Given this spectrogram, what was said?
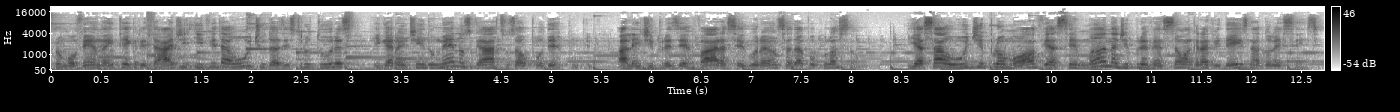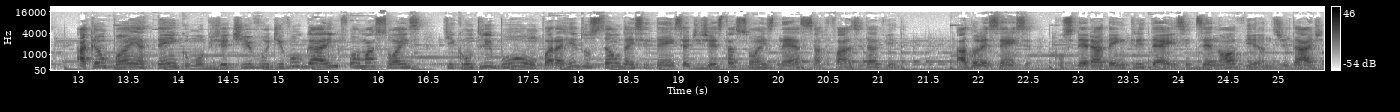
promovendo a integridade e vida útil das estruturas e garantindo menos gastos ao poder público, além de preservar a segurança da população. E a saúde promove a Semana de Prevenção à Gravidez na Adolescência. A campanha tem como objetivo divulgar informações que contribuam para a redução da incidência de gestações nessa fase da vida. A adolescência, considerada entre 10 e 19 anos de idade,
